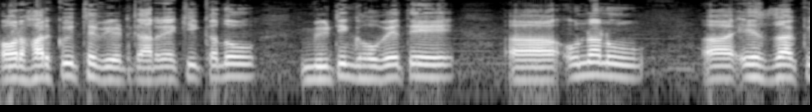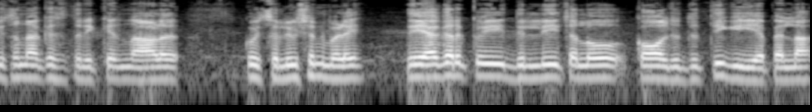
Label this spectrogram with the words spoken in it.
ਔਰ ਹਰ ਕੋਈ ਇੱਥੇ ਵੇਟ ਕਰ ਰਿਹਾ ਕਿ ਕਦੋਂ ਮੀਟਿੰਗ ਹੋਵੇ ਤੇ ਉਹਨਾਂ ਨੂੰ ਇਸ ਦਾ ਕਿਸੇ ਨਾ ਕਿਸੇ ਤਰੀਕੇ ਨਾਲ ਕੋਈ ਸੋਲੂਸ਼ਨ ਮਿਲੇ। ਤੇ ਅਗਰ ਕੋਈ ਦਿੱਲੀ ਚਲੋ ਕਾਲ ਜੋ ਦਿੱਤੀ ਗਈ ਹੈ ਪਹਿਲਾਂ,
